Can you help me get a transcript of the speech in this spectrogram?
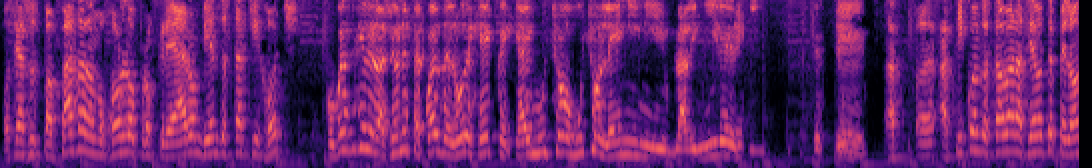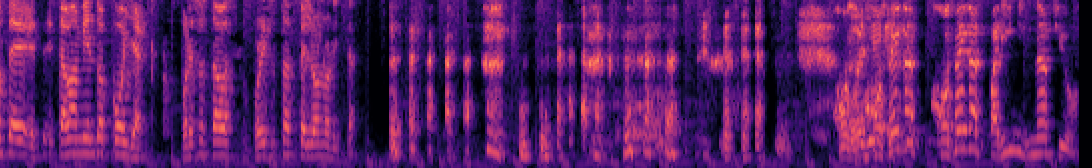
O sea, sus papás a lo mejor lo procrearon viendo Starkey Hodge. Como esas generaciones, ¿te acuerdas del UDG? Que, que hay mucho, mucho Lenin y Vladimires y este... A, ti cuando estaban haciéndote pelón te estaban viendo Koyak, por eso estabas, por eso estás pelón ahorita. José, José, José Gasparín Ignacio.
